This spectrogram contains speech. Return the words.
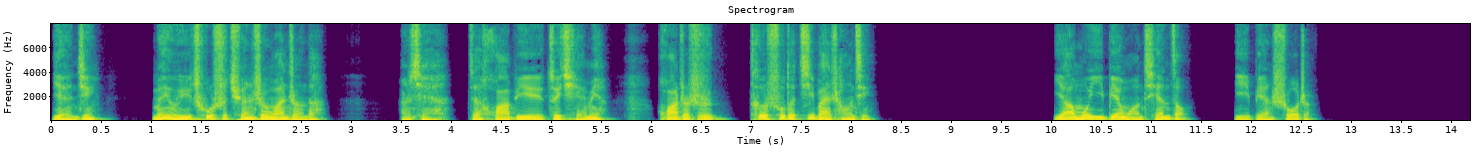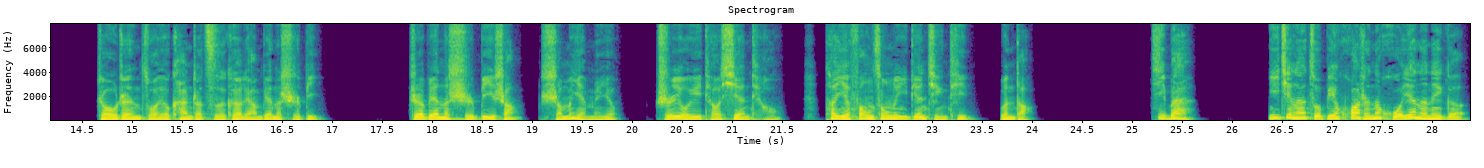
眼睛，没有一处是全身完整的，而且在画壁最前面，画着是特殊的祭拜场景。杨木一边往前走，一边说着。周震左右看着此刻两边的石壁。这边的石壁上什么也没有，只有一条线条。他也放松了一点警惕，问道：“祭拜，一进来左边画着那火焰的那个，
